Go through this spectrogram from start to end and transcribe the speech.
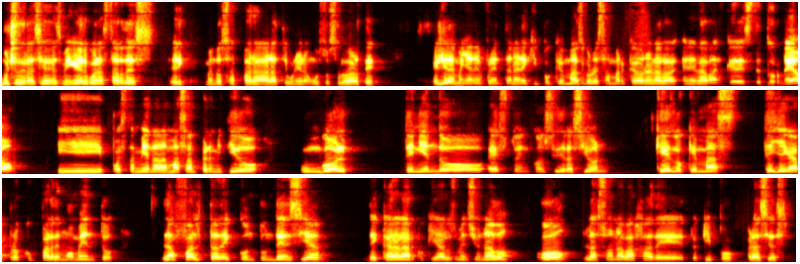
Muchas gracias, Miguel. Buenas tardes. Eric Mendoza para la tribuna. Un gusto saludarte. El día de mañana enfrentan al equipo que más goles ha marcado en el, arranque de este torneo y pues también nada más han permitido un gol. Teniendo esto en consideración, ¿qué es lo que más te llega a preocupar de momento? ¿La falta de contundencia de cara al arco que ya lo has mencionado o la zona baja de tu equipo? Gracias.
